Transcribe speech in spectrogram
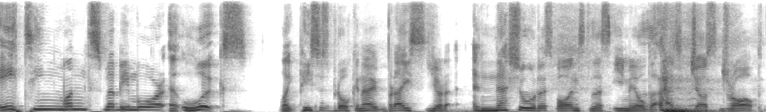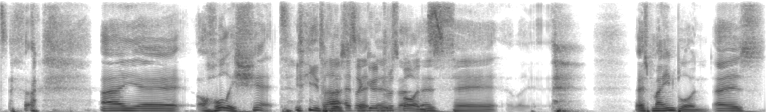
18 months, maybe more. It looks like pieces broken out. Bryce, your initial response to this email that has just dropped. I uh, oh, holy shit! that is a good response. uh, it's mind blowing. It is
